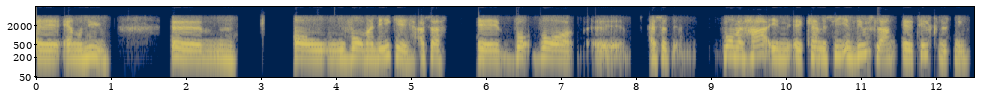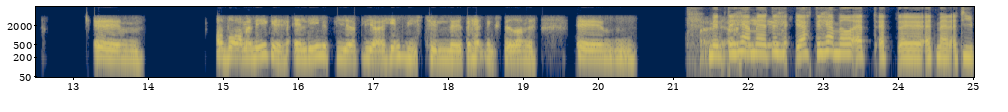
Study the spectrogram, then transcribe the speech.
øh, anonym. Øh, og hvor man ikke, altså, øh, hvor, hvor, øh, altså, hvor man har en, øh, kan man sige, en livslang øh, tilknytning. Øh, og hvor man ikke alene bliver, bliver henvist til øh, behandlingsstederne. Øhm, Men det her med, det, ja, det her med at, at, øh, at, man, at, de,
